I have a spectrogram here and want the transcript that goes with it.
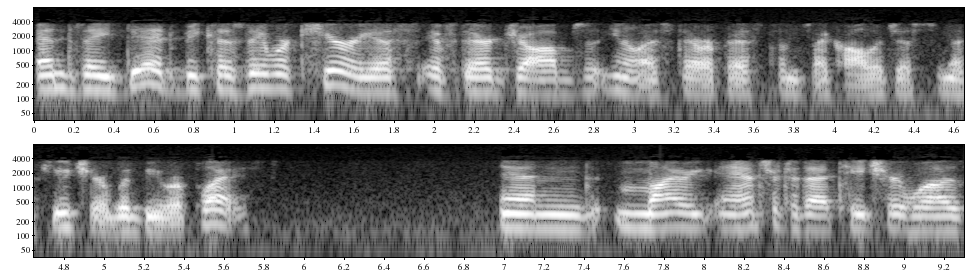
And they did because they were curious if their jobs, you know, as therapists and psychologists in the future would be replaced. And my answer to that teacher was,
